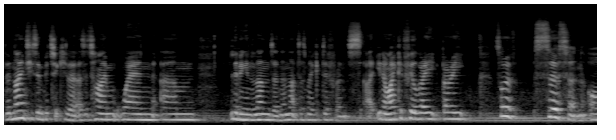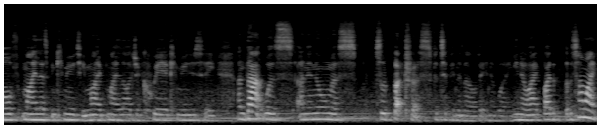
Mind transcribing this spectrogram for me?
the 90s in particular as a time when um, living in London, and that does make a difference. Uh, you know, I could feel very, very sort of certain of my lesbian community, my, my larger queer community, and that was an enormous sort of buttress for Tipping the Velvet in a way. You know, I, by, the, by the time I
